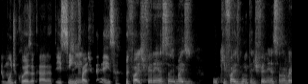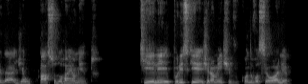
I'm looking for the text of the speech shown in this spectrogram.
é... um monte de coisa, cara. E sim, sim, faz diferença. Faz diferença, mas o que faz muita diferença, na verdade, é o passo do raiamento que ele, por isso que geralmente quando você olha,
